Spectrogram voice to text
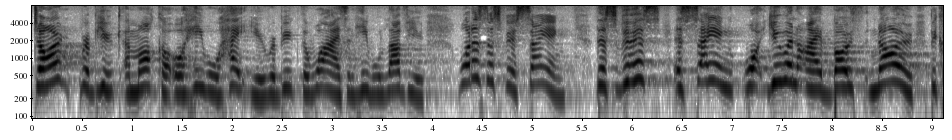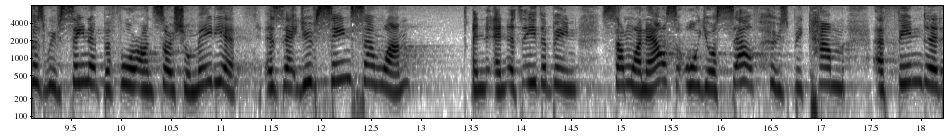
Don't rebuke a mocker or he will hate you. Rebuke the wise and he will love you. What is this verse saying? This verse is saying what you and I both know because we've seen it before on social media is that you've seen someone and, and, it's either been someone else or yourself who's become offended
